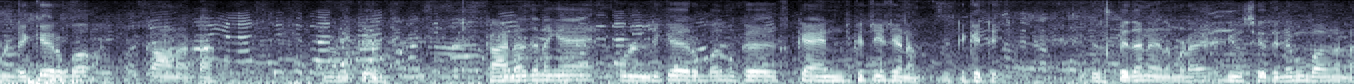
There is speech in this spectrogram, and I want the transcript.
ഉള്ളിൽ കയറുമ്പോൾ കാണാം കേട്ടോ നമുക്ക് കാരണം വെച്ചിട്ടുണ്ടെങ്കിൽ ഉള്ളിൽ കയറുമ്പോൾ നമുക്ക് സ്കാൻ ഒക്കെ ചെയ്യണം ടിക്കറ്റ് ഇതിപ്പോൾ ഇതാണ് നമ്മുടെ മ്യൂസിയത്തിന്റെ മുമ്പാകം കണ്ട.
